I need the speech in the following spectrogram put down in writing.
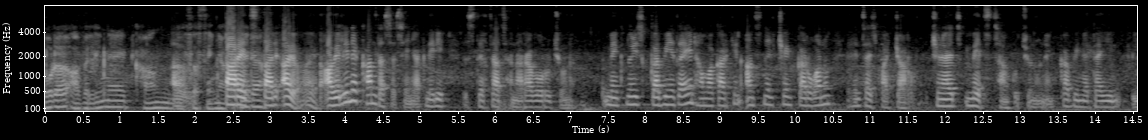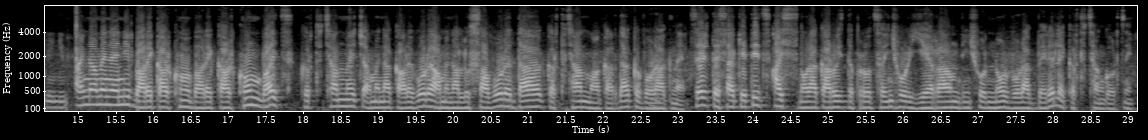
որը ավելին է, քան տարեց դասասենյակները։ տարի, այո, այո, ավելին է քան դասասենյակների ստեղծած հնարավորությունը։ Մենք նույնիսկ կաբինետային համակարգին անցնել չենք կարողանում հենց այս պատճառով չնայած մեծ ցանկություն ունենք կաբինետային լինի։ Այնուամենայնիվ բարեկարգումը բարեկարգում, բայց կրթության մեջ ամենակարևորը, ամենալուսավորը դա կրթության մակարդակը որակն է։ Ձեր տեսակետից այս նորակառույց դպրոցը ինչ որ երանգ, ինչ որ նոր որակ բերել է կրթության գործին։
